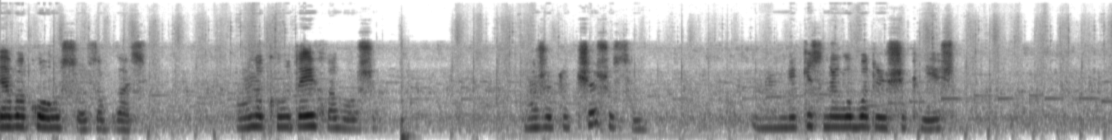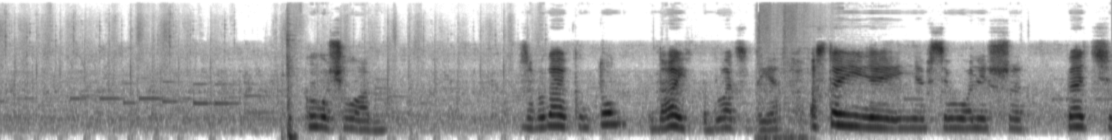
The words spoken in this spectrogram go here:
Треба колесо забрати. Воно круте і хороше. Може тут ще щось є? М, Якийсь неработаючий клещ. Короче, ладно. Забираю картон. Да, их по 20 дає. Остає всего лишь 5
